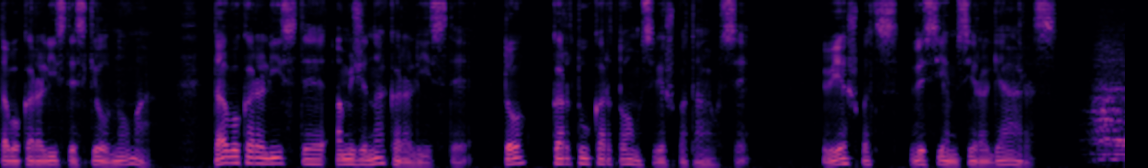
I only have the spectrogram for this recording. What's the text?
tavo karalystės kilnumą, tavo karalystė amžina karalystė, tu kartų kartoms viešpatausi. Viešpats visiems yra geras. Alleluja.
